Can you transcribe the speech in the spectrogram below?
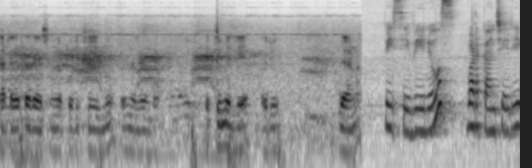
തട്ടകത്ത ദേശങ്ങൾ കൂടി ചെയ്യുന്നു എന്നുള്ളതിന്റെ ഏറ്റവും വലിയ ഒരു ഇതാണ്. P C V news Vadakkanchery.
